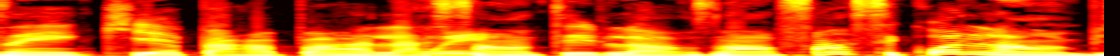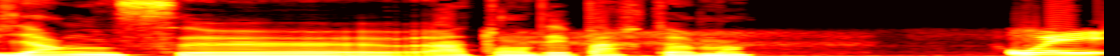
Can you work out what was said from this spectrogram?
inquiets par rapport à la santé de leurs enfants. C'est quoi l'ambiance euh, à ton département? Oui,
